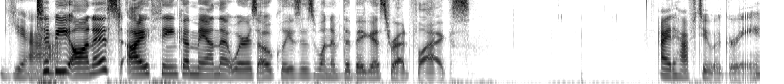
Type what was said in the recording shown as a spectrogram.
Yeah. To be honest, I think a man that wears Oakleys is one of the biggest red flags. I'd have to agree.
